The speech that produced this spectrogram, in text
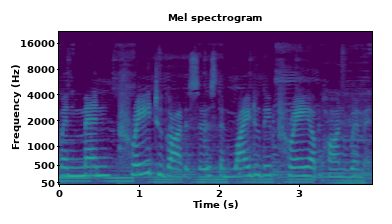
when men pray to goddesses, then why do they prey upon women?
